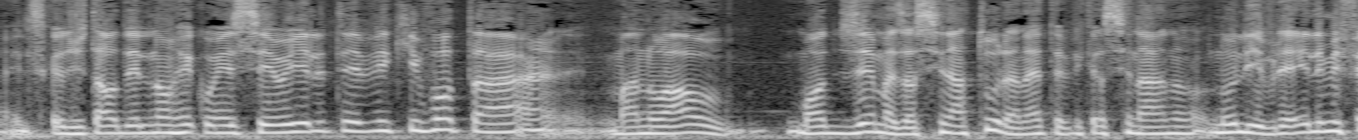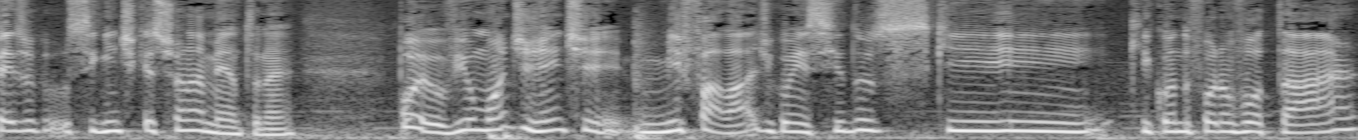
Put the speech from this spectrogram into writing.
Ele disse que a digital dele não reconheceu e ele teve que votar, manual, modo de dizer, mas assinatura, né? Teve que assinar no, no livro. Aí ele me fez o, o, seguinte questionamento, né? Pô, eu vi um monte de gente me falar de conhecidos que, que quando foram votar,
